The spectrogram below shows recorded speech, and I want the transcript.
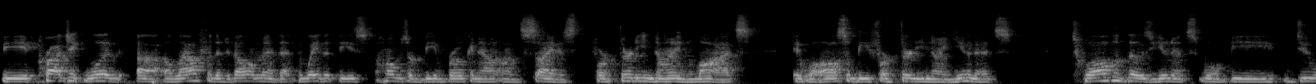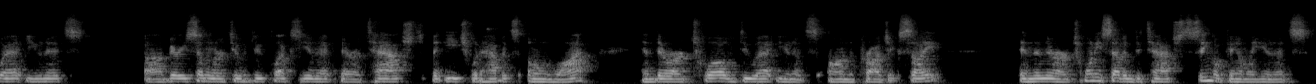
the project would uh, allow for the development that the way that these homes are being broken out on site is for 39 lots. It will also be for 39 units. 12 of those units will be duet units, uh, very similar to a duplex unit. They're attached, but each would have its own lot. And there are 12 duet units on the project site. And then there are 27 detached single family units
